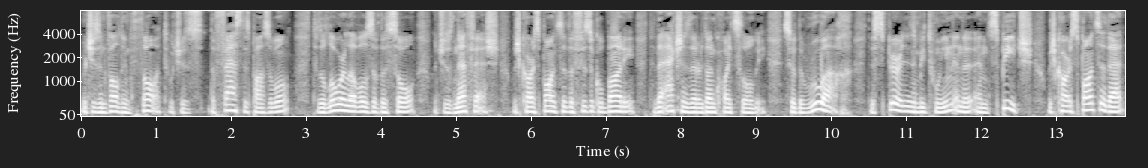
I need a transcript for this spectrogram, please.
which is involved in thought, which is the fastest possible, to the lower levels of the soul, which is nefesh, which corresponds to the physical body, to the actions that are done quite slowly. So the ruach, the spirit is in between, and the, and speech, which corresponds to that,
